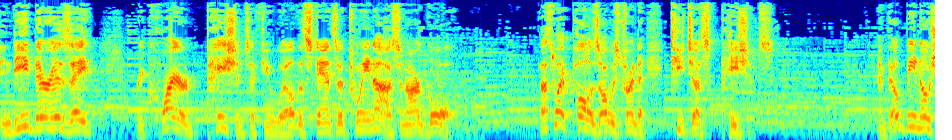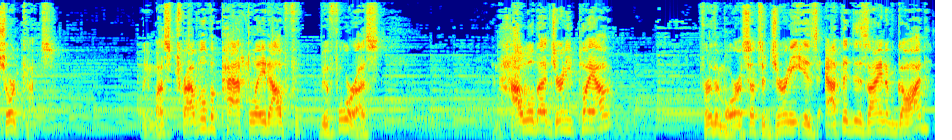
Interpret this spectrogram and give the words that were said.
Indeed, there is a required patience, if you will, that stands between us and our goal. That's why Paul is always trying to teach us patience. And there'll be no shortcuts. We must travel the path laid out before us. And how will that journey play out? Furthermore, if such a journey is at the design of God,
